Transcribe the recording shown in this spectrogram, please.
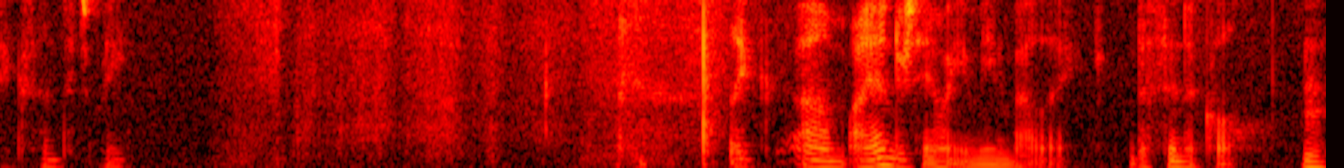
makes sense to me. Like, um, I understand what you mean about like the cynical. Mm.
